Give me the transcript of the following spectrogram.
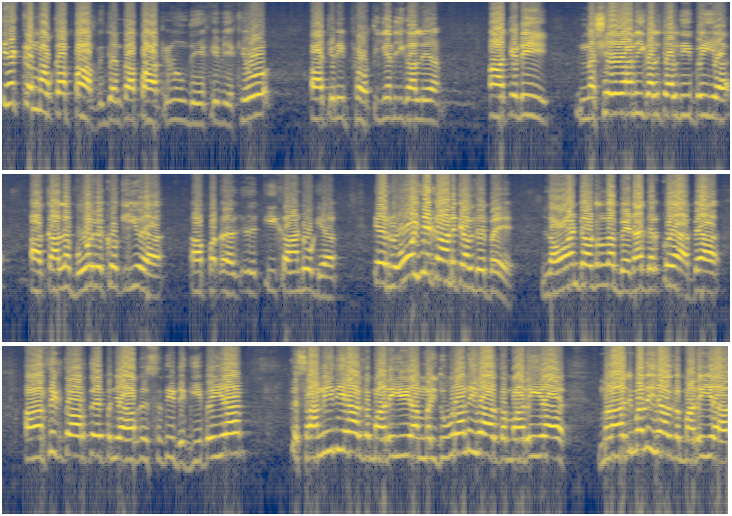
ਇੱਕ ਮੌਕਾ ਭਾਰਤੀ ਜਨਤਾ ਪਾਰਟੀ ਨੂੰ ਦੇ ਕੇ ਵੇਖਿਓ ਆ ਜਿਹੜੀ ਫਰੋਤੀਆਂ ਦੀ ਗੱਲ ਆ ਆ ਜਿਹੜੀ ਨਸ਼ਿਆਂ ਦੀ ਗੱਲ ਚੱਲਦੀ ਪਈ ਆ ਆ ਕੱਲ ਬੋਰ ਵੇਖੋ ਕੀ ਹੋਇਆ ਆ ਕੀ ਕਾਂਡ ਹੋ ਗਿਆ। ਇਹ ਰੋਜ਼ ਦੇ ਕਾਂਡ ਚੱਲਦੇ ਪਏ। ਲਾਅ ਐਂਡ ਆਰਡਰ ਦਾ ਬੇੜਾ ਗਰਕ ਹੋਇਆ ਪਿਆ। ਆਰਥਿਕ ਤੌਰ ਤੇ ਪੰਜਾਬ ਦੀ ਸਥਿਤੀ ਡਿੱਗੀ ਪਈ ਆ। ਕਿਸਾਨੀ ਦੀ ਹਾਲਤ ਮਾੜੀ ਆ, ਮਜ਼ਦੂਰਾਂ ਦੀ ਹਾਲਤ ਮਾੜੀ ਆ, ਮੁਲਾਜ਼ਮਾਂ ਦੀ ਹਾਲਤ ਮਾੜੀ ਆ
